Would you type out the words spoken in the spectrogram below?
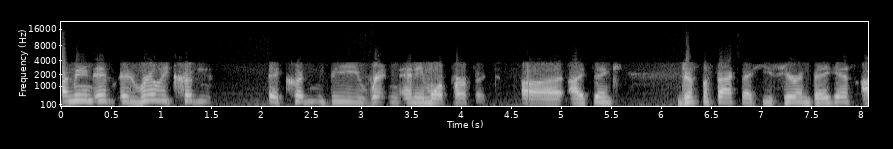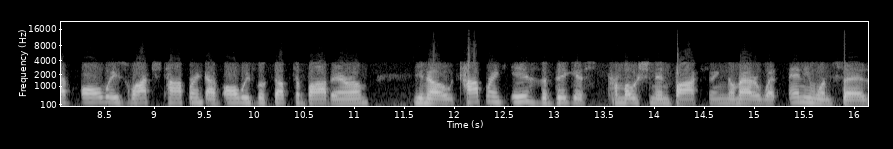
I mean, it, it really couldn't it couldn't be written any more perfect. Uh, I think just the fact that he's here in Vegas. I've always watched Top Rank. I've always looked up to Bob Arum. You know, Top Rank is the biggest promotion in boxing, no matter what anyone says.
